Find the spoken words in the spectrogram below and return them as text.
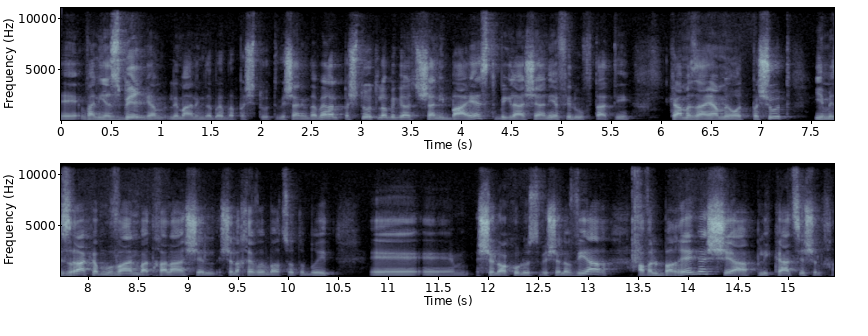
אה, ואני אסביר גם למה אני מדבר בפשטות. וכשאני מדבר על פשטות, לא בגלל שאני biased, בגלל שאני אפילו הופתעתי, כמה זה היה מאוד פשוט, עם עזרה כמובן בהתחלה של, של החבר'ה בארצות הברית, אה, אה, של אוקולוס ושל ה-VR, אבל ברגע שהאפליקציה שלך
